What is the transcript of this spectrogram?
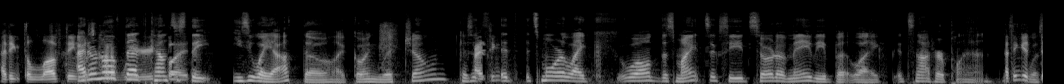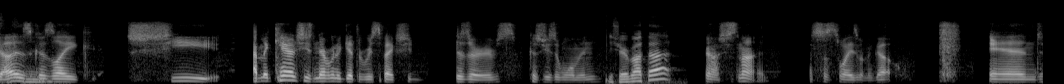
I think the love thing. I don't know if that weird, counts as the easy way out, though. Like going with Joan, because I it's, think- it, it's more like, well, this might succeed, sort of, maybe, but like it's not her plan. I think it does because like she at McCann, she's never gonna get the respect she deserves because she's a woman. You sure about that? No, she's not. That's just the way he's gonna go. And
